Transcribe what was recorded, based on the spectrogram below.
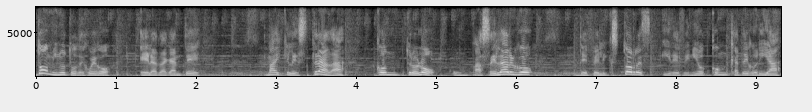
dos minutos de juego el atacante Michael Estrada controló un pase largo de Félix Torres y definió con categoría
